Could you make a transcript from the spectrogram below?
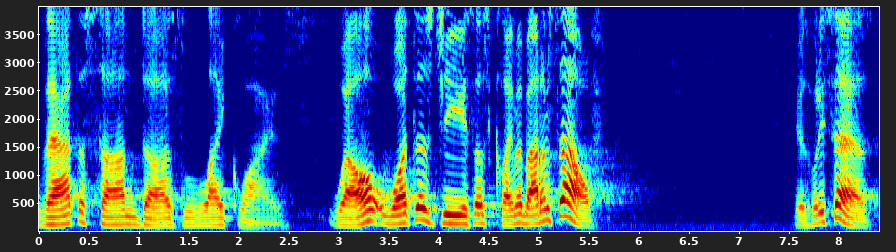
that the Son does likewise. Well, what does Jesus claim about himself? Here's what he says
